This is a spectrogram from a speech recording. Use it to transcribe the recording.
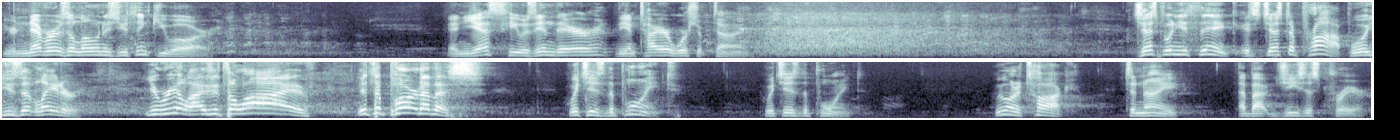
You're never as alone as you think you are. And yes, he was in there the entire worship time. just when you think it's just a prop, we'll use it later, you realize it's alive. It's a part of us, which is the point. Which is the point. We want to talk tonight about Jesus' prayer,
